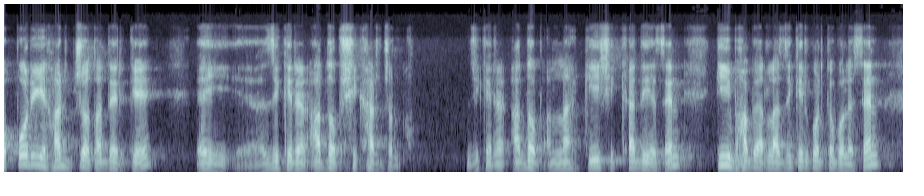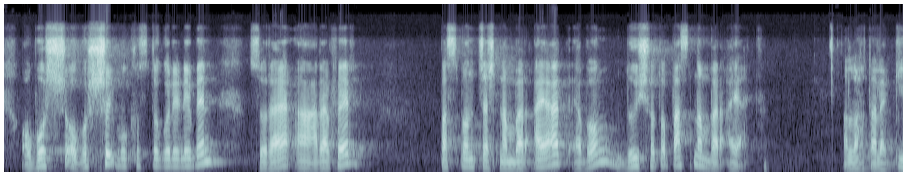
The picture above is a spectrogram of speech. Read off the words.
অপরিহার্য তাদেরকে এই জিকিরের আদব শিখার জন্য। জিকিরের আদব আল্লাহ কি শিক্ষা দিয়েছেন? কীভাবে আল্লাহ জিকির করতে বলেছেন? অবশ্য, অবশ্যই মুখস্থ করে নেবেন সোরা আরাফের পাঁচ পঞ্চাশ নম্বর আয়াত এবং দুই শত পাঁচ নাম্বার আয়াত। আল্লাহ তালা কি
